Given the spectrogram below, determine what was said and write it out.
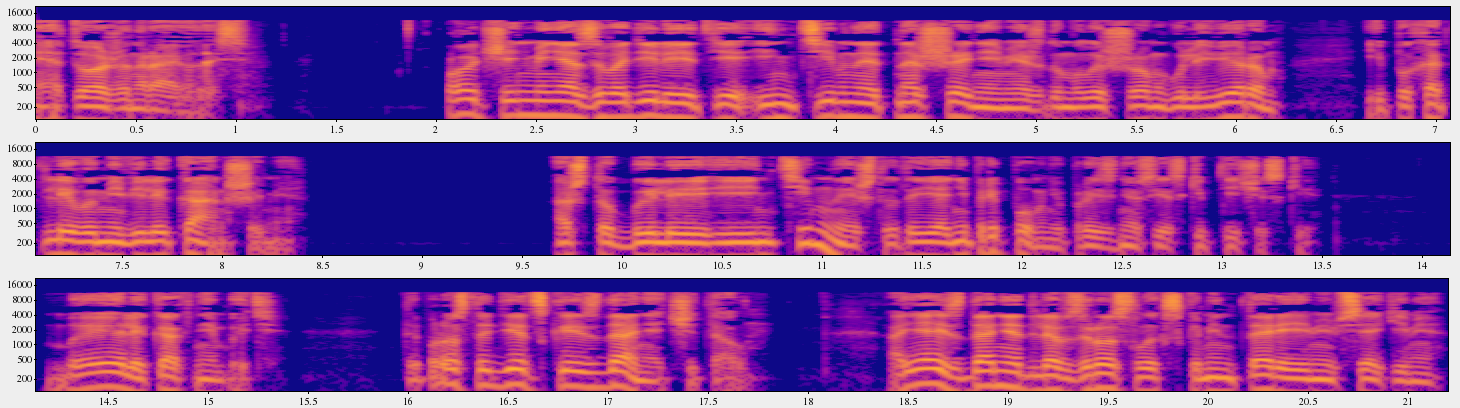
Мне тоже нравилось. Очень меня заводили эти интимные отношения между малышом Гулливером и похотливыми великаншами. «А что, были и интимные? Что-то я не припомню», — произнес я скептически. «Были как-нибудь. Ты просто детское издание читал. А я издание для взрослых с комментариями всякими».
